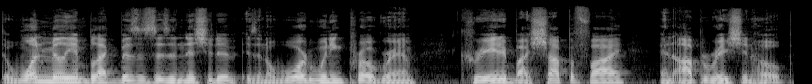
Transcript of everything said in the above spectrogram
The 1 Million Black Businesses Initiative is an award winning program created by Shopify and Operation Hope.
